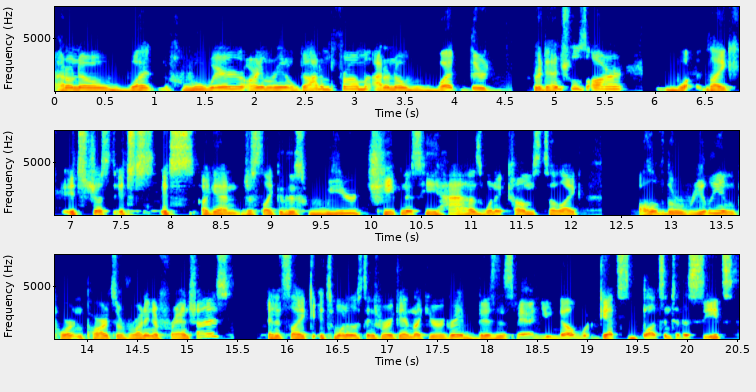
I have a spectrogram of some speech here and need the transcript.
I don't know what, who, where Arte Moreno got him from. I don't know what their credentials are. What, like, it's just, it's, it's again, just like this weird cheapness he has when it comes to like all of the really important parts of running a franchise. And it's like, it's one of those things where, again, like you're a great businessman. You know what gets butts into the seats,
